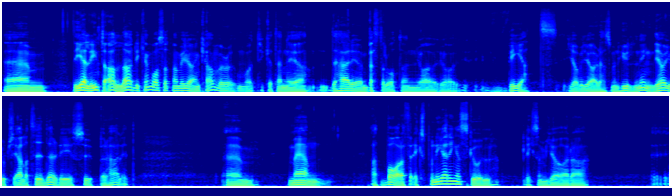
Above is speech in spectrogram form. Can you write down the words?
Um, det gäller inte alla, det kan vara så att man vill göra en cover och tycker att den är, det här är den bästa låten jag, jag vet. Jag vill göra det här som en hyllning. Det har gjorts i alla tider, det är superhärligt. Um, men att bara för exponeringens skull liksom göra eh,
